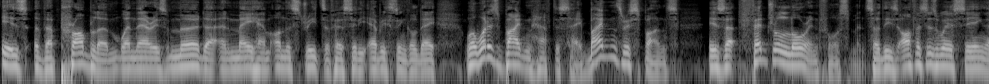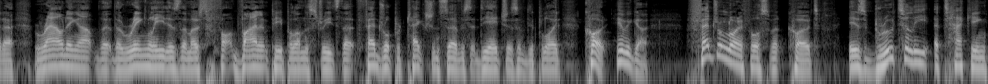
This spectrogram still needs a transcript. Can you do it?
is the problem when there is murder and mayhem on the streets of her city every single day. Well, what does Biden have to say? Biden's response is that federal law enforcement, so these officers we're seeing that are rounding up the, the ringleaders, the most fo- violent people on the streets, the Federal Protection Service that DHS have deployed, quote, here we go. Federal law enforcement, quote, is brutally attacking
